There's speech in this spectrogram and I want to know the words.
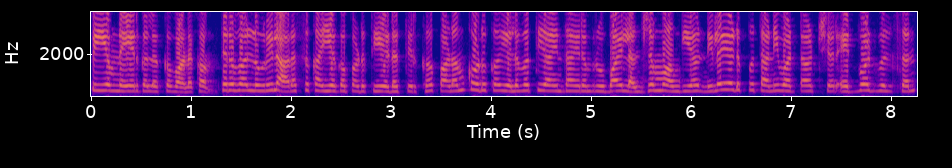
பிஎம் நேயர்களுக்கு வணக்கம். திருவள்ளூரில் அரசு கையகப்படுத்திய இடத்திற்கு பணம் கொடுக்க எழுபத்தி ஐந்தாயிரம் ரூபாய் லஞ்சம் வாங்கிய நிலையெடுப்பு தனி வட்டாட்சியர் எட்வர்ட் வில்சன்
